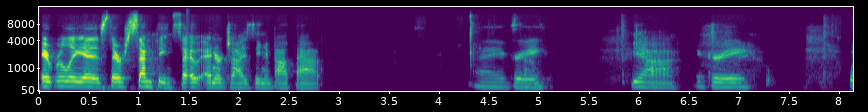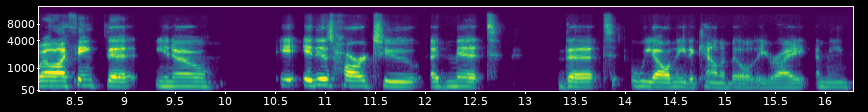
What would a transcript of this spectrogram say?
it really is there's something so energizing about that. I agree. So, yeah. I agree. Well, I think that, you know, it, it is hard to admit that we all need accountability, right? I mean,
